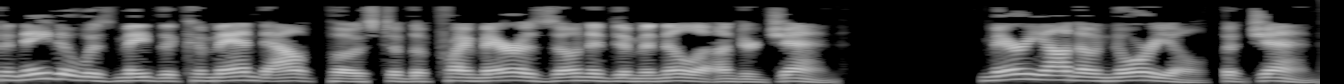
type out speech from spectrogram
Pineda was made the command outpost of the Primera Zona de Manila under Gen. Mariano Noriel, but Gen.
